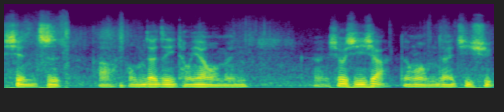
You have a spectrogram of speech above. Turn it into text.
限制啊。我们在这里同样，我们呃休息一下，等会我们再继续。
